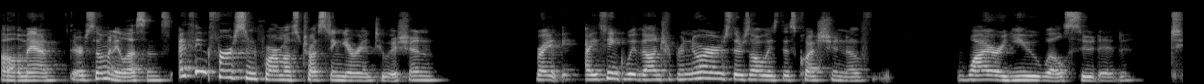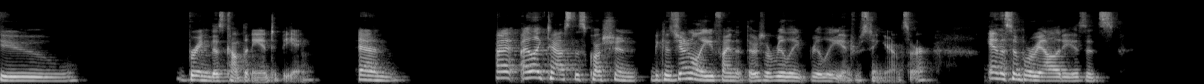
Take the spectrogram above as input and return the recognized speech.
Oh man, there are so many lessons. I think first and foremost, trusting your intuition, right? I think with entrepreneurs, there's always this question of why are you well suited to bring this company into being? And I, I like to ask this question because generally you find that there's a really, really interesting answer. And the simple reality is it's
